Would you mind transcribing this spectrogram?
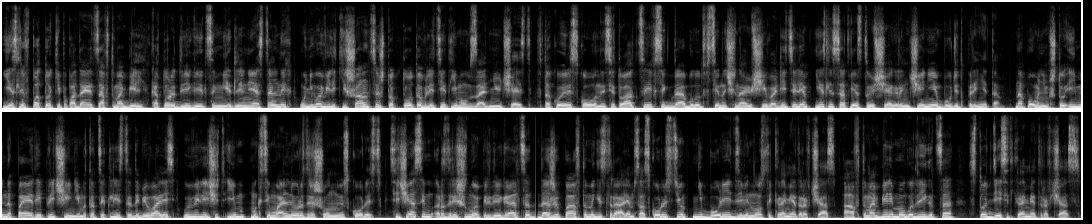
Если в потоке попадается автомобиль, который двигается медленнее остальных, у него велики шансы, что кто-то влетит ему в заднюю часть. В такой рискованной ситуации всегда будут все начинающие водители, если соответствующие ограничения решение будет принято. Напомним, что именно по этой причине мотоциклисты добивались увеличить им максимальную разрешенную скорость. Сейчас им разрешено передвигаться даже по автомагистралям со скоростью не более 90 км в час, а автомобили могут двигаться 110 км в час.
